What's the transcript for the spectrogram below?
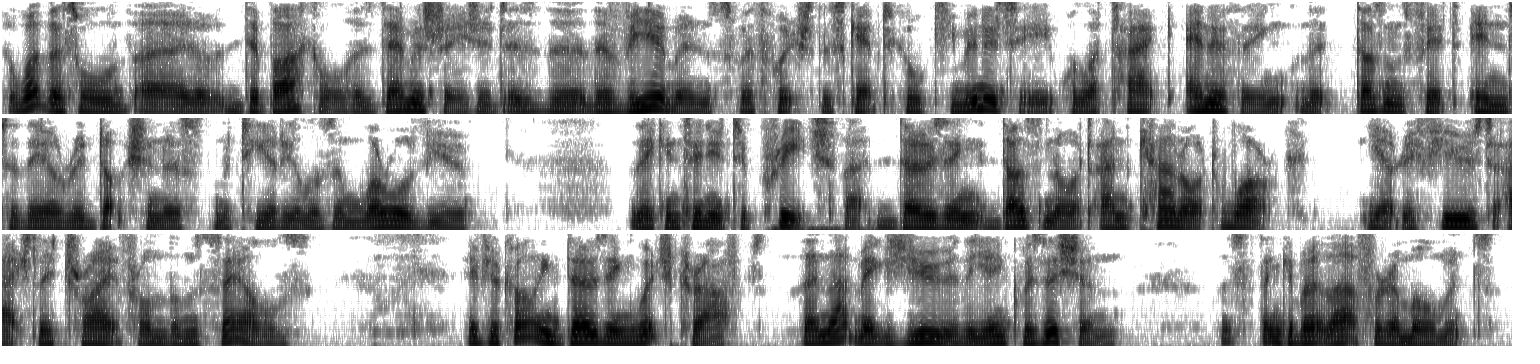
What this whole uh, debacle has demonstrated is the, the vehemence with which the skeptical community will attack anything that doesn't fit into their reductionist materialism worldview. They continue to preach that dowsing does not and cannot work, yet refuse to actually try it from themselves. If you're calling dowsing witchcraft, then that makes you the Inquisition. Let's think about that for a moment.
